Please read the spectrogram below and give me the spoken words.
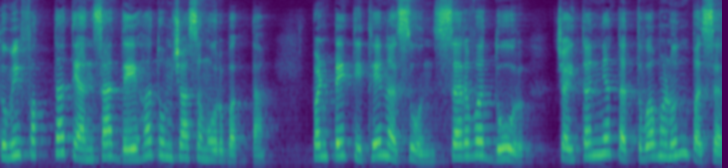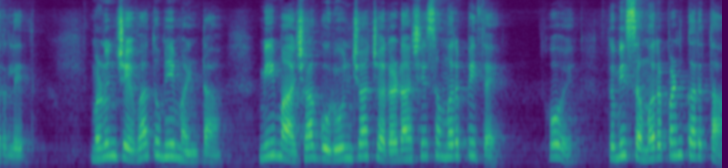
तुम्ही फक्त त्यांचा देह तुमच्यासमोर बघता. पण ते तिथे नसून सर्व दूर चैतन्य तत्व म्हणून पसरलेत. म्हणून जेव्हा तुम्ही म्हणता मी माझ्या गुरूंच्या चरणाशी समर्पित आहे होय तुम्ही समर्पण करता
